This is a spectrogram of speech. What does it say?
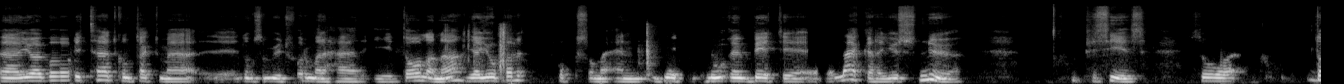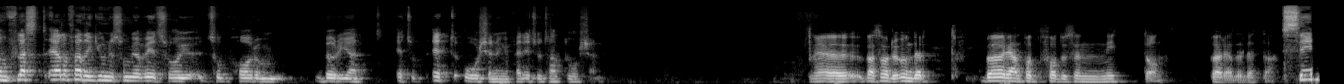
Eh, jag har varit i tät kontakt med eh, de som utformar det här i Dalarna. Jag jobbar också med en BT-läkare just nu Precis. Så de flesta, i alla fall regioner som jag vet så har, så har de börjat ett, ett år sedan ungefär, ett och ett halvt år sedan. Eh, vad sa du, under början på 2019 började detta? Sen,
